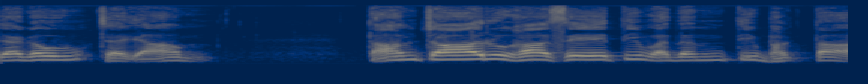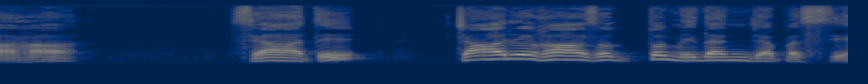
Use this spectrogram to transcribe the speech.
ஜகௌ சயாம் தாம் சாருஹாசேதி வதந்தி பக்தாக சாத் சாருஹாசத்துவமிதஞ்சபஸ்ய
